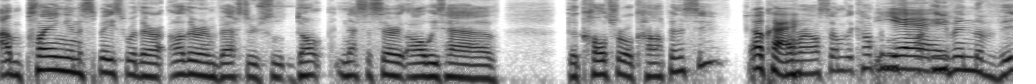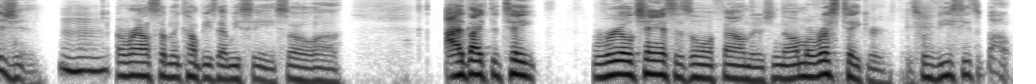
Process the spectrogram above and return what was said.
I'm playing in a space where there are other investors who don't necessarily always have the cultural competency Okay. around some of the companies, Yeah. even the vision Mm-hmm. around some of the companies that we see. So uh, I'd like to take real chances on founders. You know, I'm a risk taker. That's what VC's about.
